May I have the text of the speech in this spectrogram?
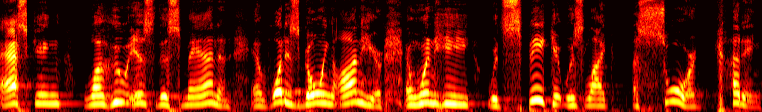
asking, well, Who is this man and, and what is going on here? And when he would speak, it was like a sword cutting,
